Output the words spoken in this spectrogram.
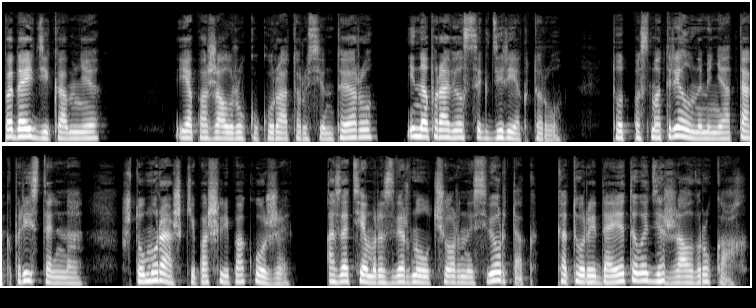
Подойди ко мне». Я пожал руку куратору Синтеру и направился к директору. Тот посмотрел на меня так пристально, что мурашки пошли по коже, а затем развернул черный сверток, который до этого держал в руках.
